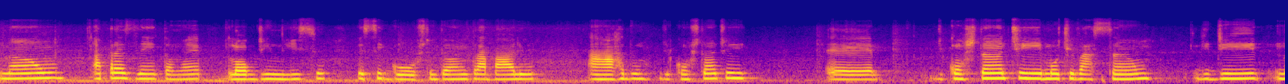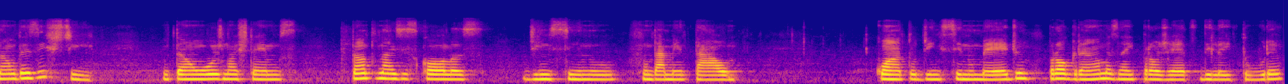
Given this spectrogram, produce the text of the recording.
não apresentam, né, logo de início, esse gosto. Então, é um trabalho árduo, de constante, é, de constante motivação e de não desistir. Então, hoje nós temos, tanto nas escolas de ensino fundamental quanto de ensino médio, programas né, e projetos de leitura,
